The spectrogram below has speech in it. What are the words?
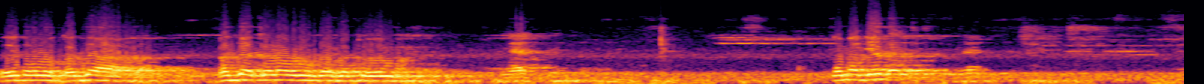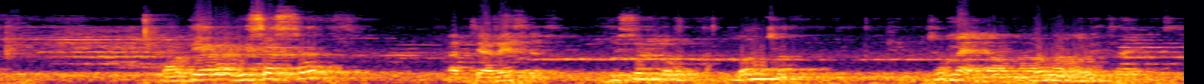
ધજા ધજા ચડાવવાનું કંઈક હતું એમાં. તમે ગયા હતા? અત્યારે રિસેસ છે? અત્યારે રિસેસ રિસેસ બંધ છે? જમે બંધ હોય.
